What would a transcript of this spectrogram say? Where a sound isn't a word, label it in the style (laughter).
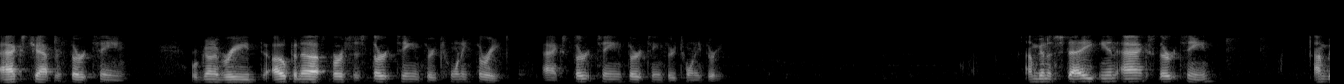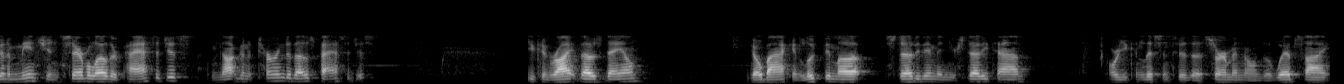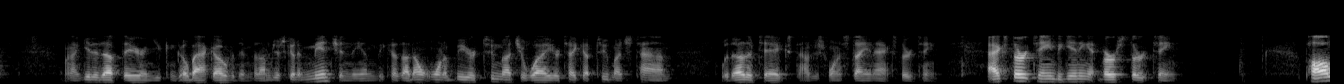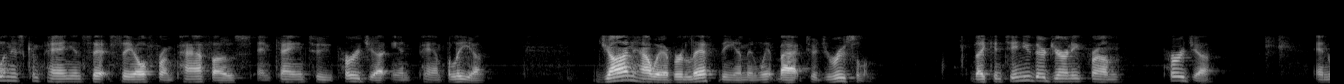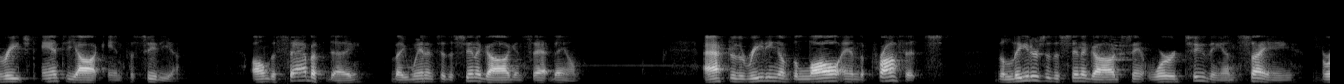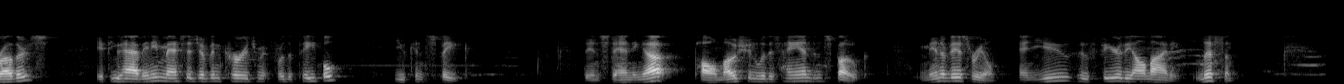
Acts chapter 13. We're going to read, to open up verses 13 through 23. Acts 13, 13 through 23. I'm going to stay in Acts 13. I'm going to mention several other passages. I'm not going to turn to those passages. You can write those down, go back and look them up, study them in your study time, or you can listen to the sermon on the website when I get it up there and you can go back over them. But I'm just going to mention them because I don't want to veer too much away or take up too much time with other texts. I just want to stay in Acts 13. Acts 13, beginning at verse 13. Paul and his companions set sail from Paphos and came to Perga in Pamphylia. John, however, left them and went back to Jerusalem. They continued their journey from Perga and reached Antioch in Pisidia. On the Sabbath day, they went into the synagogue and sat down. After the reading of the law and the prophets, the leaders of the synagogue sent word to them, saying, Brothers, if you have any message of encouragement for the people, you can speak. Then standing up, Paul motioned with his hand and spoke, Men of Israel, and you who fear the Almighty, listen.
